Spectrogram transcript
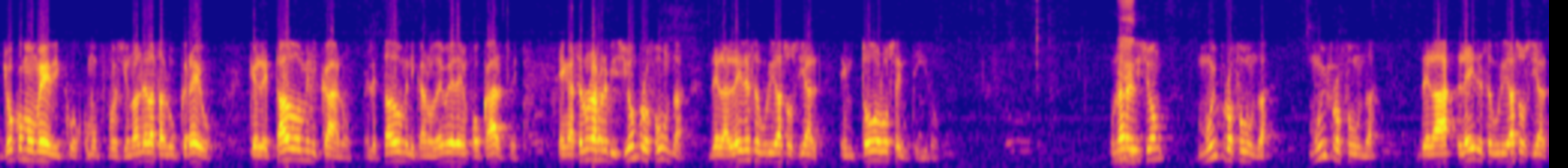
yo como médico, como profesional de la salud, creo que el Estado Dominicano, el Estado Dominicano debe de enfocarse en hacer una revisión profunda de la ley de seguridad social en todos los sentidos. Una Bien. revisión muy profunda, muy profunda de la ley de seguridad social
